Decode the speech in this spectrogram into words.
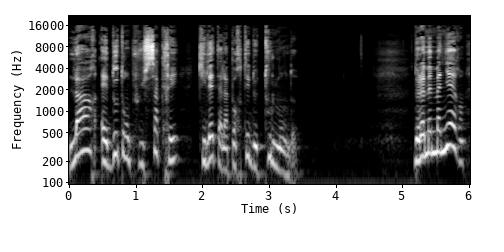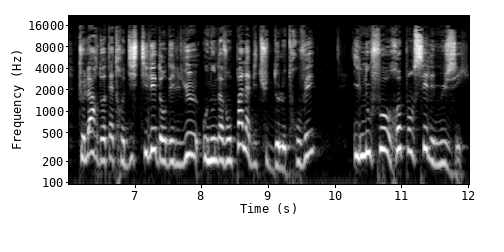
L'art est d'autant plus sacré qu'il est à la portée de tout le monde. De la même manière que l'art doit être distillé dans des lieux où nous n'avons pas l'habitude de le trouver, il nous faut repenser les musées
